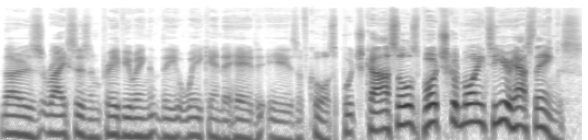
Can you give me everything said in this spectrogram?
those races and previewing the weekend ahead is, of course, Butch Castles. Butch, good morning to you. How's things?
